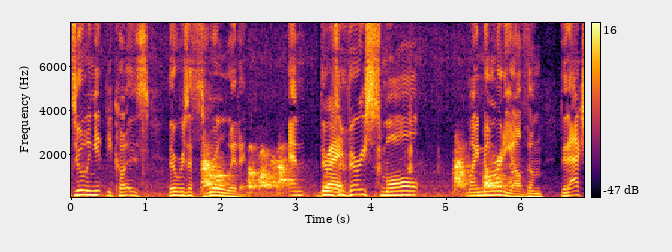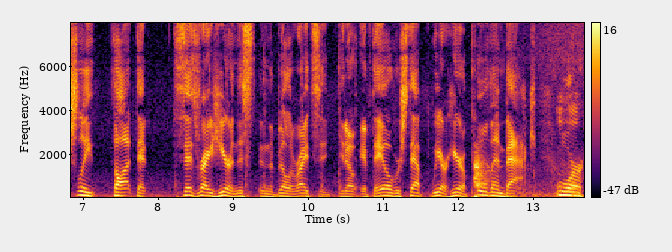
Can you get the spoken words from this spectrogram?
doing it because there was a thrill with it, and there was a very small minority of them that actually thought that says right here in this in the Bill of Rights you know if they overstep, we are here to pull them back, mm-hmm. or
